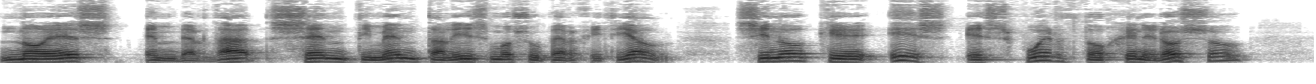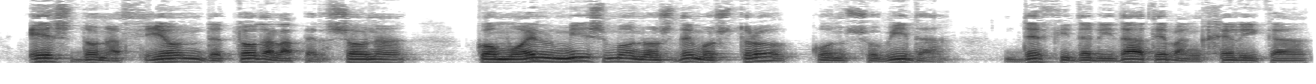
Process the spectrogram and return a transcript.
no es, en verdad, sentimentalismo superficial, sino que es esfuerzo generoso, es donación de toda la persona, como él mismo nos demostró con su vida de fidelidad evangélica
